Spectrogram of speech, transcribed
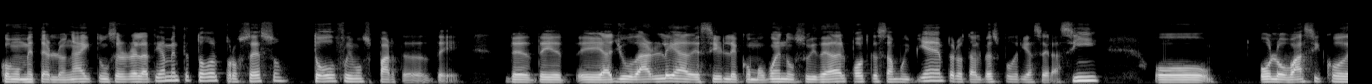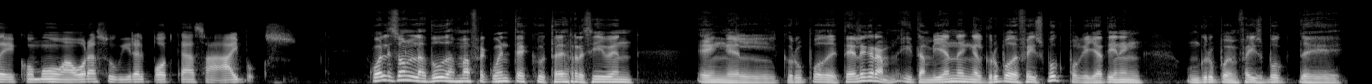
cómo meterlo en iTunes, relativamente todo el proceso, todos fuimos parte de, de, ayudarle a decirle como, bueno, su idea del podcast está muy bien, pero tal vez podría ser así, o, lo básico de cómo ahora subir el podcast a iBooks. ¿Cuáles son las dudas más frecuentes que ustedes reciben en el grupo de Telegram y también en el grupo de Facebook? Porque ya tienen un grupo en Facebook de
